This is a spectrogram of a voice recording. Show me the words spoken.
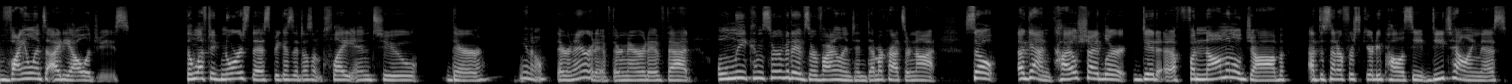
violent ideologies. The left ignores this because it doesn't play into their, you know, their narrative, their narrative that only conservatives are violent and Democrats are not. So again, Kyle Shideler did a phenomenal job at the Center for Security Policy detailing this.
